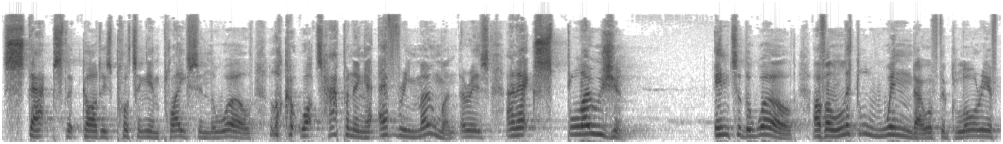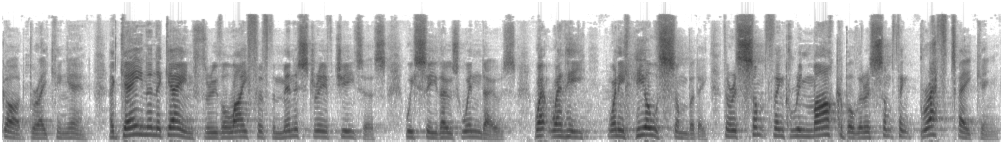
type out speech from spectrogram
steps that God is putting in place in the world. Look at what's happening at every moment. There is an explosion into the world of a little window of the glory of God breaking in. Again and again through the life of the ministry of Jesus, we see those windows. When, when, he, when he heals somebody, there is something remarkable, there is something breathtaking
